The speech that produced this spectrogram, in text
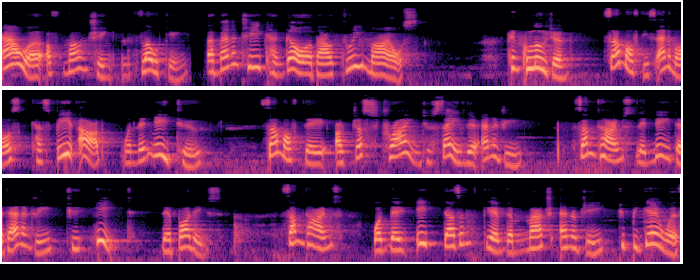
hour of munching and floating, a manatee can go about three miles. Conclusion Some of these animals can speed up when they need to. Some of them are just trying to save their energy. Sometimes they need that energy to heat their bodies. Sometimes what they eat doesn't give them much energy to begin with.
